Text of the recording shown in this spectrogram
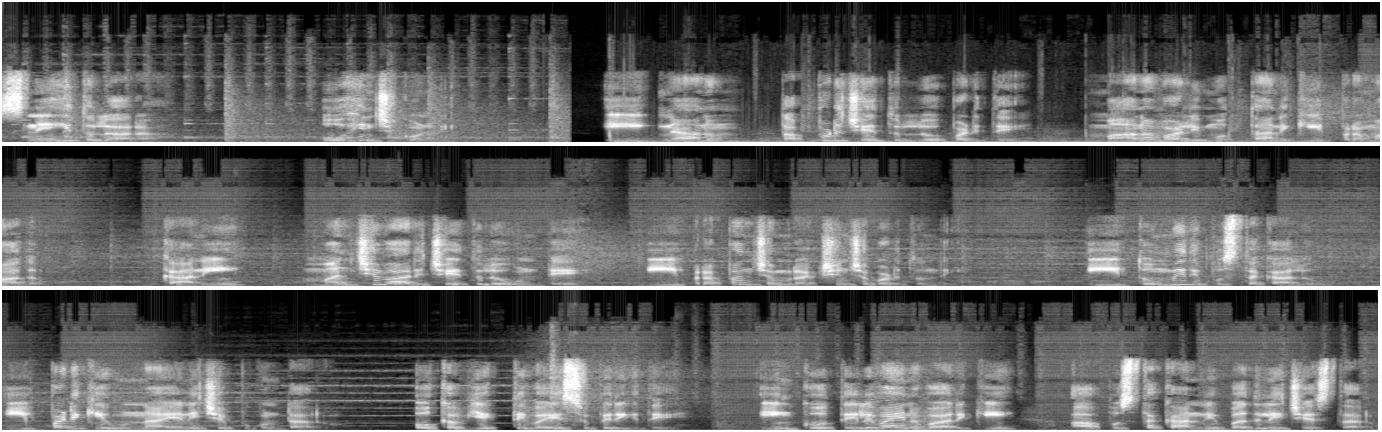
స్నేహితులారా ఊహించుకోండి. ఈ జ్ఞానం తప్పుడు చేతుల్లో పడితే మానవాళి మొత్తానికి ప్రమాదం. కానీ మంచివారి చేతిలో ఉంటే ఈ ప్రపంచం రక్షించబడుతుంది. ఈ తొమ్మిది పుస్తకాలు ఇప్పటికీ ఉన్నాయని చెప్పుకుంటారు. ఒక వ్యక్తి వయస్సు పెరిగితే ఇంకో తెలివైన వారికి ఆ పుస్తకాన్ని బదిలీ చేస్తారు.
